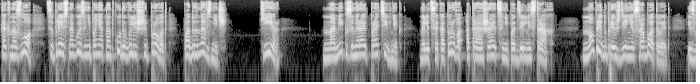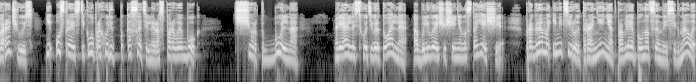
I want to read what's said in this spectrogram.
Как назло, цепляюсь ногой за непонятно откуда вылезший провод, падаю навзничь. «Кир!» На миг замирает противник, на лице которого отражается неподдельный страх. Но предупреждение срабатывает. Изворачиваюсь, и острое стекло проходит по касательной, распарывая бок. Черт, больно! Реальность хоть и виртуальная, а болевые ощущения настоящие. Программа имитирует ранение, отправляя полноценные сигналы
